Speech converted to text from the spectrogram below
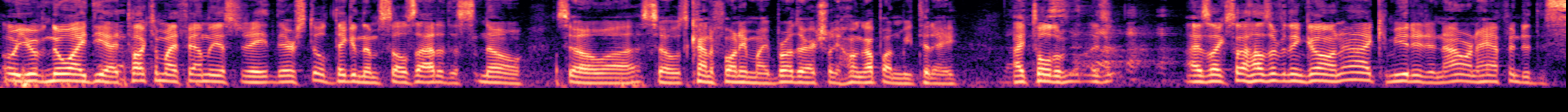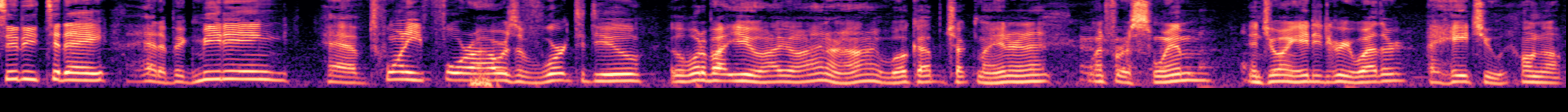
Oh, you have no idea. I talked to my family yesterday. They're still digging themselves out of the snow. So, uh, so it's kind of funny. My brother actually hung up on me today. I told him, I was like, "So how's everything going?" Ah, I commuted an hour and a half into the city today. I had a big meeting. Have 24 hours of work to do. What about you? I go, I don't know. I woke up, checked my internet, went for a swim, enjoying 80 degree weather. I hate you. Hung up.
